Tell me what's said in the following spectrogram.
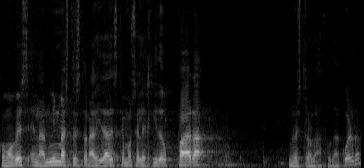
como ves, en las mismas tres tonalidades que hemos elegido para nuestro lazo, ¿de acuerdo?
